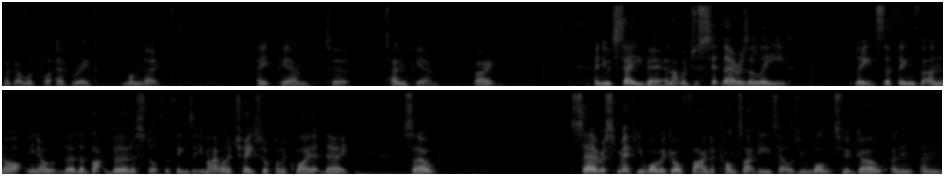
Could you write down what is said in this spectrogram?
Maybe I would put every Monday 8 p.m. to 10 p.m., right? And you would save it, and that would just sit there as a lead. Leads are things that are not, you know, the the back burner stuff, the things that you might want to chase up on a quiet day. So, Sarah Smith, you want to go find her contact details. You want to go and and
